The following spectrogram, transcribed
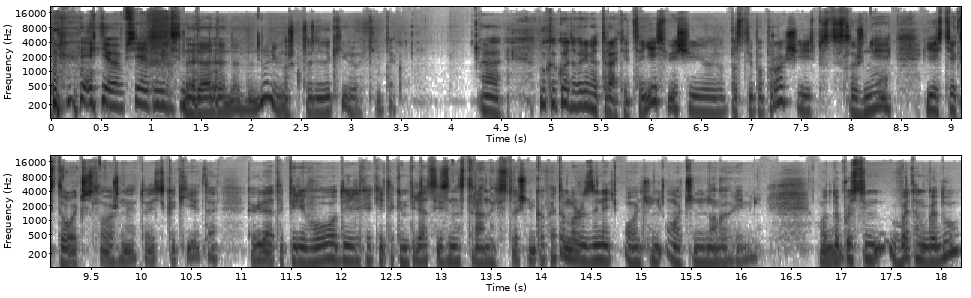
И вообще отлично. Да, да, да, да. Ну, немножко подредактировать и так. А, ну, какое-то время тратится. Есть вещи, э, посты попроще, есть посты сложнее, есть тексты очень сложные, то есть какие-то когда-то переводы или какие-то компиляции из иностранных источников. Это может занять очень-очень много времени. Вот, допустим, в этом году,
